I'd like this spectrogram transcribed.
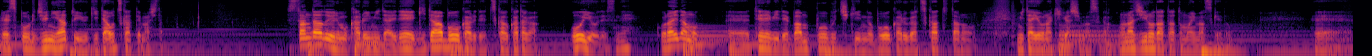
レスポールジュニアというギターを使ってました。スタンダードよりも軽いみたいでギターボーカルで使う方が多いようですね。この間も、えー、テレビでバンプ・オブ・チキンのボーカルが使ってたのを見たような気がしますが同じ色だったと思いますけど、え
